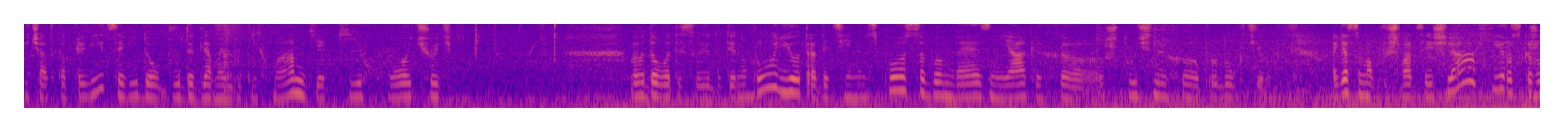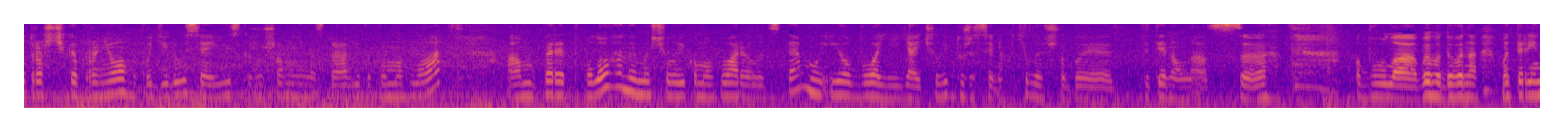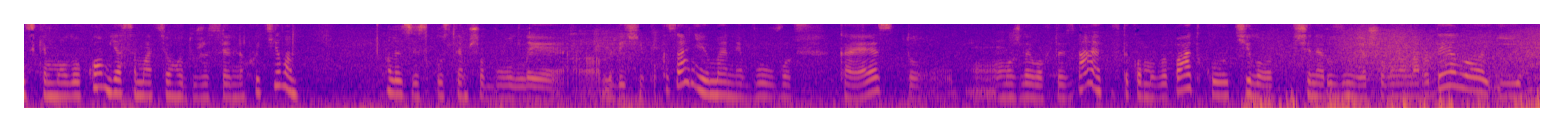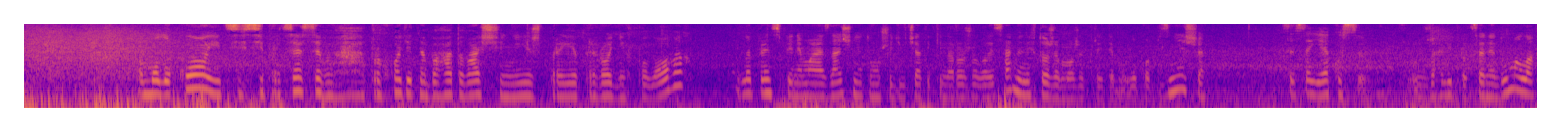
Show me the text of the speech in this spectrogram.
Дівчатка, привіт! Це відео буде для майбутніх мам, які хочуть вигодовувати свою дитину груддю традиційним способом, без ніяких е, штучних е, продуктів. Я сама пройшла цей шлях і розкажу трошечки про нього, поділюся і скажу, що мені насправді допомогло. Перед пологами ми з чоловіком обговорювали цю тему, і обоє я і чоловік дуже сильно хотіли, щоб дитина у нас е, була вигодована материнським молоком. Я сама цього дуже сильно хотіла. Але в зв'язку з тим, що були медичні показання, і в мене був КС, то можливо хтось знає, в такому випадку тіло ще не розуміє, що воно народило, і молоко, і ці всі процеси проходять набагато важче, ніж при природних пологах. Але в принципі немає значення, тому що дівчата, які народжували самі, у них теж може прийти молоко пізніше. Це все якось е, взагалі про це не думала.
